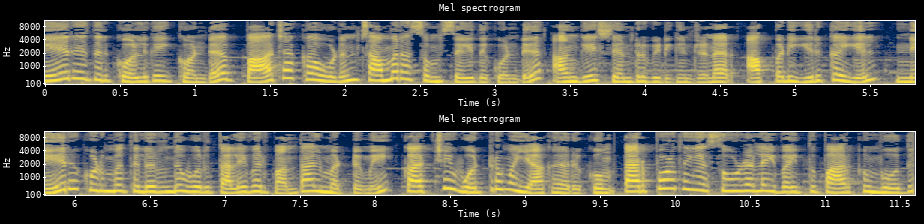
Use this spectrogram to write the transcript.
நேரெதிர் கொள்கை கொண்ட பாஜகவுடன் சமரசம் செய்து கொண்டு அங்கே சென்று விடுகின்றனர். அப்படி இருக்கையில் நேரு குடும்பத்திலிருந்து ஒரு தலைவர் வந்தால் மட்டுமே கட்சி ஒற்றுமையாக இருக்கும். தற்போதைய சூழலை வைத்து பார்க்கும்போது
